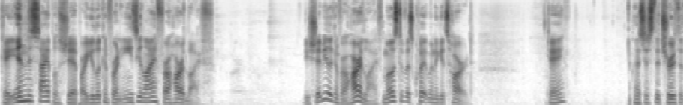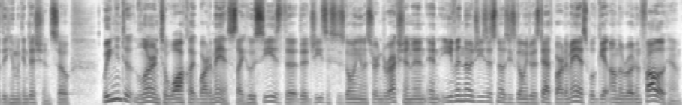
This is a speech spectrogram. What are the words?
Okay, in discipleship, are you looking for an easy life or a hard life? You should be looking for a hard life. Most of us quit when it gets hard. Okay? That's just the truth of the human condition. So we need to learn to walk like Bartimaeus, like who sees the, the Jesus is going in a certain direction. And, and even though Jesus knows he's going to his death, Bartimaeus will get on the road and follow him.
